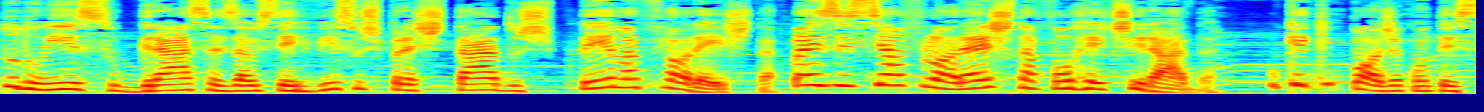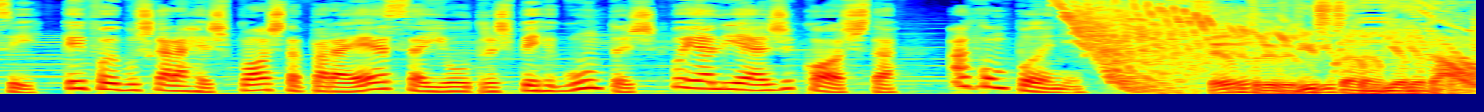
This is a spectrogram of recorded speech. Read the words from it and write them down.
Tudo isso graças aos serviços prestados pela floresta. Mas e se a floresta for retirada? Que, que pode acontecer? Quem foi buscar a resposta para essa e outras perguntas foi a Liege Costa. Acompanhe. Entrevista Ambiental.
